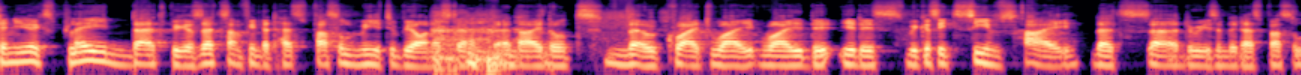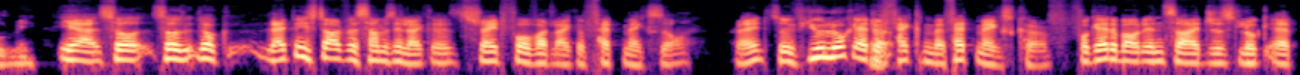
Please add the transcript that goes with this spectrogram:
can you explain that? Because that's something that has puzzled me, to be honest, and, and I don't know quite why why it is. Because it seems high. That's uh, the reason it has puzzled me. Yeah. So, so look, let me start with something like a straightforward, like a fat max zone right? So if you look at yeah. a fat, fatmax curve, forget about INSCYD, just look at,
